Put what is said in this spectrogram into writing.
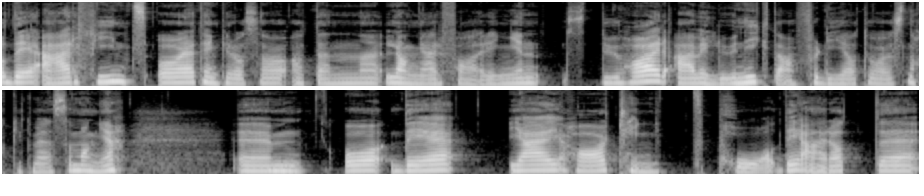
Og det er fint. Og jeg tenker også at den lange erfaringen du har, er veldig unik, da. Fordi at du har snakket med så mange. Um. Og det jeg har tenkt på, det er at uh,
